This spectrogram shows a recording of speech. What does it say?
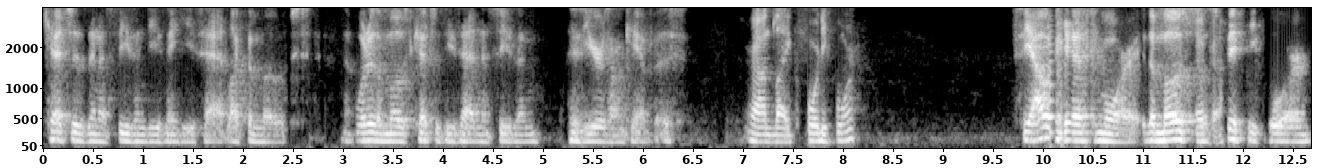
catches in a season do you think he's had? Like the most? What are the most catches he's had in a season? His years on campus. around like 44. See, I would have guessed more. The most was Okay. 54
